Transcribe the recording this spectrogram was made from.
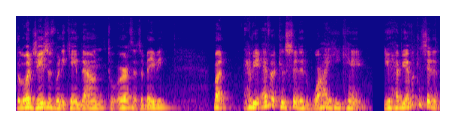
the Lord Jesus when he came down to earth as a baby. But have you ever considered why he came? Do you, have you ever considered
